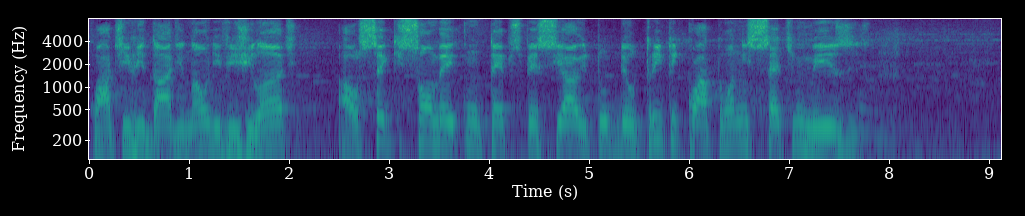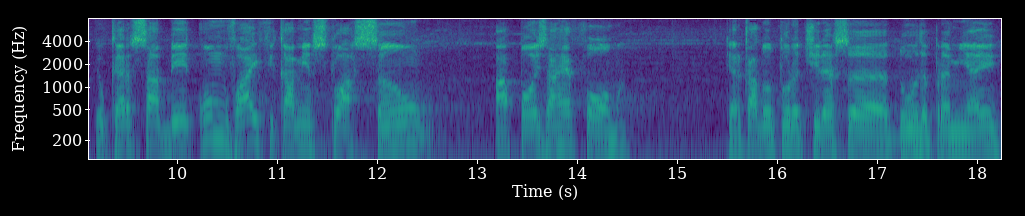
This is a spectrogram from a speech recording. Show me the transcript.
com atividade não de vigilante. Eu sei que somei com um tempo especial e tudo deu 34 anos e 7 meses. Eu quero saber como vai ficar a minha situação após a reforma. Quero que a doutora tire essa dúvida para mim aí.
